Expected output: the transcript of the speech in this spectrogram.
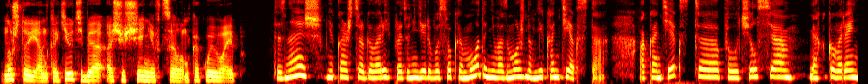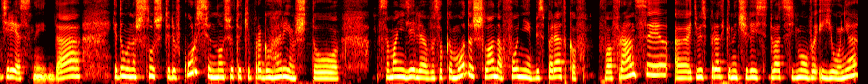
Ну что, Ян, какие у тебя ощущения в целом? Какой вайб? Ты знаешь, мне кажется, говорить про эту неделю высокой моды невозможно вне контекста. А контекст э, получился, мягко говоря, интересный. Да? Я думаю, наши слушатели в курсе, но все таки проговорим, что сама неделя высокой моды шла на фоне беспорядков во Франции. Э, эти беспорядки начались 27 июня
